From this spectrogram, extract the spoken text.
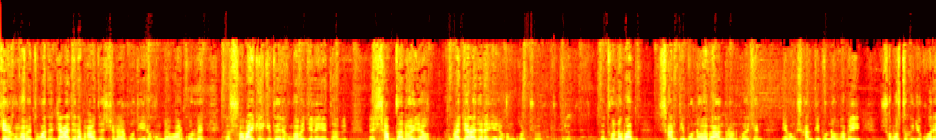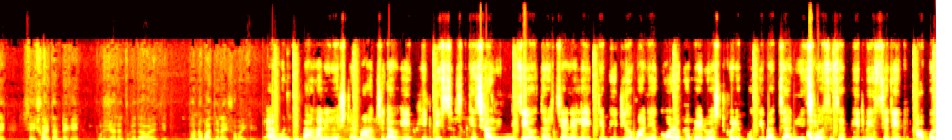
সেরকমভাবে তোমাদের যারা যারা ভারতের সেনার প্রতি এরকম ব্যবহার করবে তারা সবাইকে কিন্তু এরকমভাবে জেলে যেতে হবে। তাই সাবধান হয়ে যাও, তোমরা যারা যারা এরকম করছ। তো ধন্যবাদ। শান্তিপূর্ণভাবে আন্দোলন করেছেন এবং শান্তিপূর্ণভাবেই সমস্ত কিছু করে সেই শয়তানটাকে পুলিশের হাতে তুলে দেওয়া হয়েছে। ধন্যবাদ জানাই সবাইকে। এমনকি বাঙালি রোস্টার মাঞ্চুদাও এই ফিট বিশ্বজিৎকে ছাড়েননি। সেও তার চ্যানেলে একটি ভিডিও বানিয়ে কড়াভাবে রোস্ট করে প্রতিবাদ জানিয়েছে। অবশেষে ফিট বিশ্বজিৎ আপল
